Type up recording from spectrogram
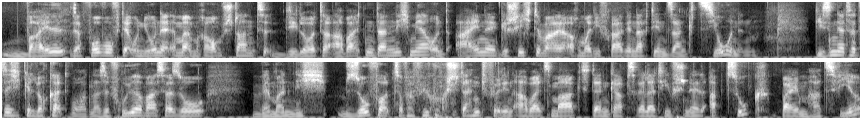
weil der Vorwurf der Union ja immer im Raum stand, die Leute arbeiten dann nicht mehr. Und eine Geschichte war ja auch immer die Frage nach den Sanktionen. Die sind ja tatsächlich gelockert worden. Also früher war es ja so, wenn man nicht sofort zur Verfügung stand für den Arbeitsmarkt, dann gab es relativ schnell Abzug beim Hartz IV.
